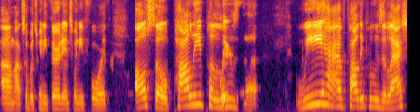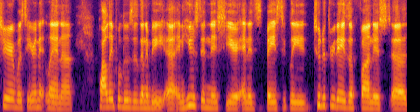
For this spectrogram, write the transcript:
um, October 23rd and 24th. Also, Polypalooza. We have Polypalooza. Last year it was here in Atlanta. Polypalooza is going to be uh, in Houston this year, and it's basically two to three days of fun. It's uh,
